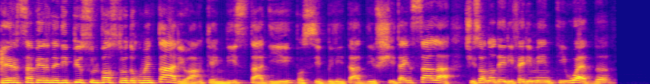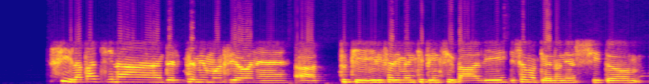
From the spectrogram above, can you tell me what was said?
Per saperne di più sul vostro documentario, anche in vista di possibilità di uscita in sala, ci sono dei riferimenti web? Sì, la pagina del Premio Morrione ha tutti i riferimenti principali. Diciamo che non è uscito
